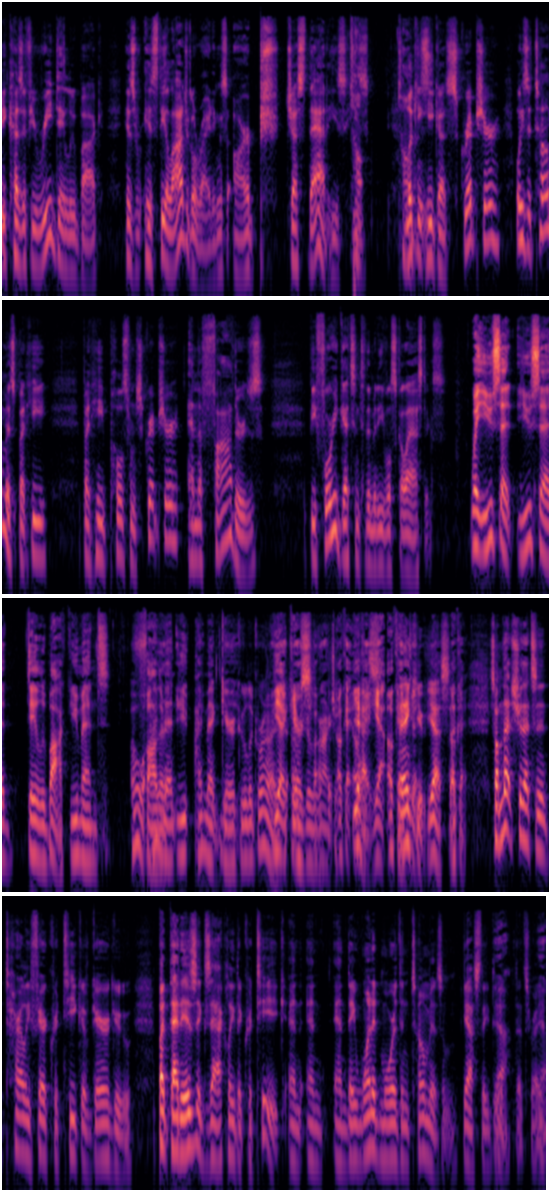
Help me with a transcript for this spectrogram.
because if you read De Lubac, his his theological writings are just that. He's he's Thom- looking. He goes scripture. Well, he's a Thomist, but he but he pulls from scripture and the fathers before he gets into the medieval scholastics. Wait, you said you said De Lubac. You meant Oh, Father. I meant, you- I meant Garrigou Lagrange. Yeah, Garrigou. Lagrange. Okay, okay, Yes. yeah, okay, Thank good. you. Yes. Okay. So I'm not sure that's an entirely fair critique of Garrigou, but that is exactly the critique, and and and they wanted more than Thomism. Yes, they did. Yeah, That's right. yeah.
